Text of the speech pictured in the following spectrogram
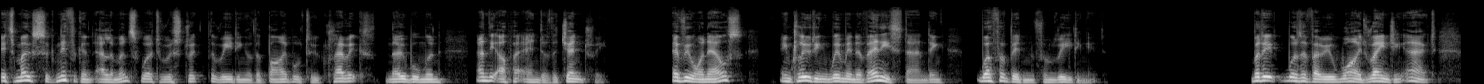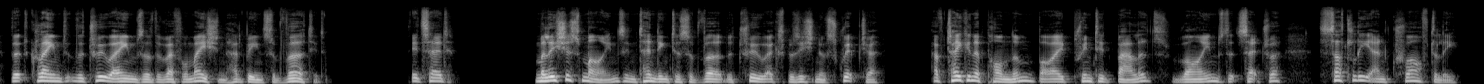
Its most significant elements were to restrict the reading of the Bible to clerics, noblemen, and the upper end of the gentry. Everyone else, including women of any standing, were forbidden from reading it. But it was a very wide ranging act that claimed the true aims of the Reformation had been subverted. It said, Malicious minds intending to subvert the true exposition of Scripture have taken upon them by printed ballads, rhymes, etc., subtly and craftily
